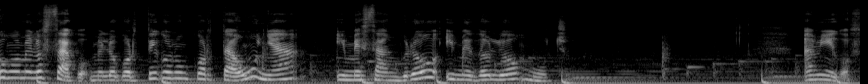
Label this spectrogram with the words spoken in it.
¿Cómo me lo saco? Me lo corté con un corta uña y me sangró y me dolió mucho. Amigos,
